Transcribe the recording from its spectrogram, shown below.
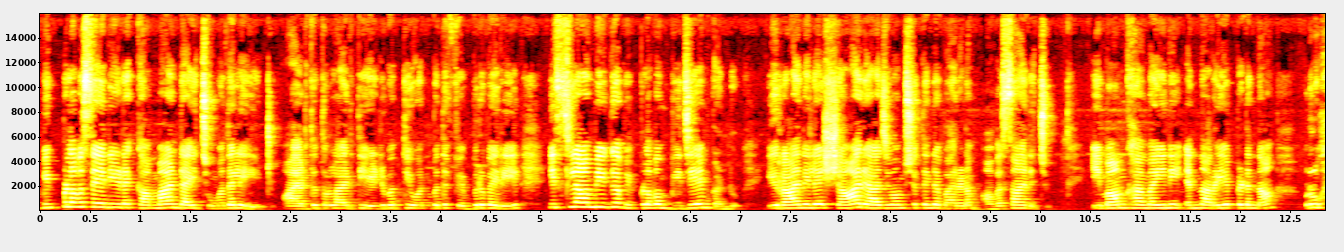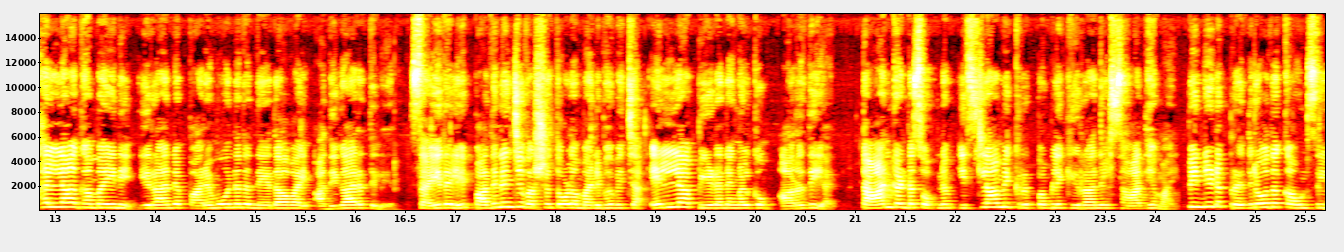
വിപ്ലവ സേനയുടെ കമാൻഡായി ചുമതലയേറ്റു. ആയിരത്തി തൊള്ളായിരത്തി എഴുപത്തി ഒൻപത് ഫെബ്രുവരിയിൽ ഇസ്ലാമിക വിപ്ലവം വിജയം കണ്ടു. ഇറാനിലെ ഷാ രാജവംശത്തിന്റെ ഭരണം അവസാനിച്ചു. ഇമാം ഖമൈനി എന്നറിയപ്പെടുന്ന റുഹല്ല ഖമൈനി ഇറാന്റെ പരമോന്നത നേതാവായി അധികാരത്തിലേറി. സയ്യിദ് അലി പതിനഞ്ച് വർഷത്തോളം അനുഭവിച്ച എല്ലാ പീഡനങ്ങൾക്കും അറുതിയായി. താൻ കണ്ട സ്വപ്നം ഇസ്ലാമിക് റിപ്പബ്ലിക് ഇറാനിൽ സാധ്യമായി. പിന്നീട് പ്രതിരോധ കൗൺസിൽ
